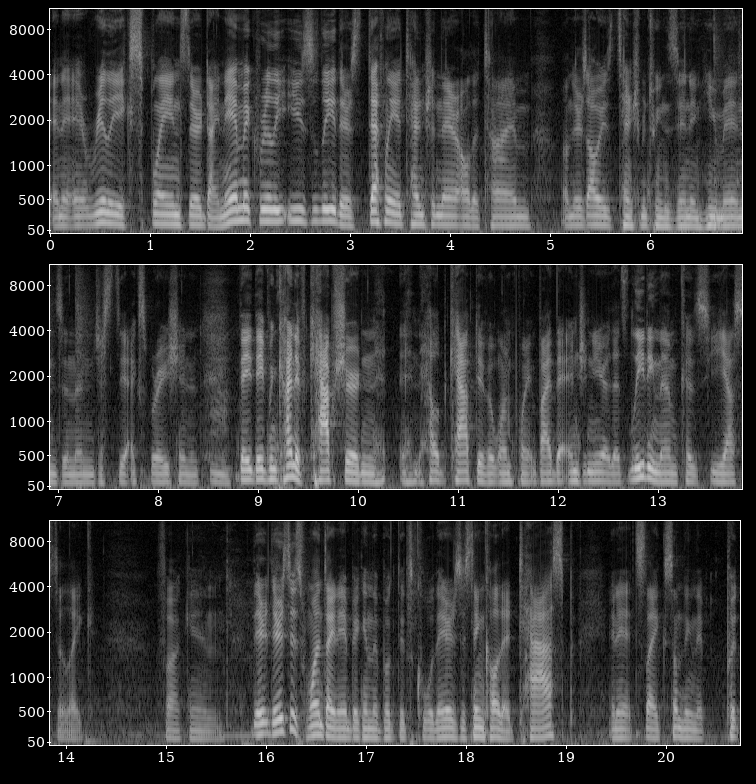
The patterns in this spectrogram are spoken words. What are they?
and it, it really explains their dynamic really easily. There's definitely a tension there all the time. Um, there's always tension between Zin and humans, and then just the exploration. And They they've been kind of captured and, and held captive at one point by the engineer that's leading them because he has to like fucking there, there's this one dynamic in the book that's cool there's this thing called a tasp and it's like something that put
